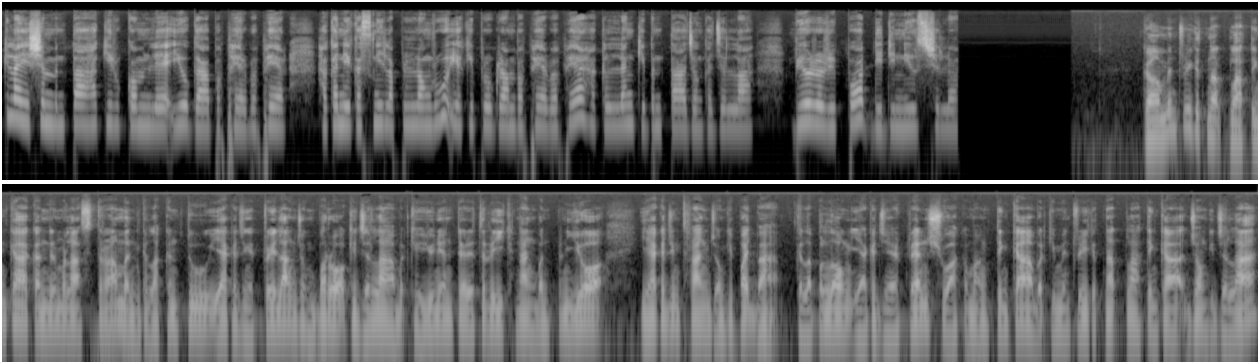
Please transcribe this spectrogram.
kila yeshim benta ha ki rukom le yoga ba pher ba pher ha ka ne ka sngi la long ru ya ki program ba pher ba pher ha ka lang ki benta jong ka jilla. Bureau report dd news shilo Ka Menteri Ketnat Platingka ka Nirmala Sitaraman ka lakantu ya ka jing trelang jong baro ki jela bat ki Union Territory khnang ban penyo ya ka jing thrang jong ki pat ba. Ka lapalong ya ka jing kren shwa ka mang tingka bat ki Menteri Ketnat Platingka jong ki jela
